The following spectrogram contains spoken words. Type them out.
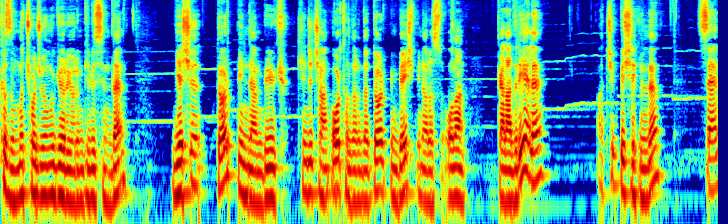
kızımla çocuğumu görüyorum gibisinden yaşı 4000'den büyük ikinci çağın ortalarında 4000-5000 arası olan Galadriel'e açık bir şekilde sen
